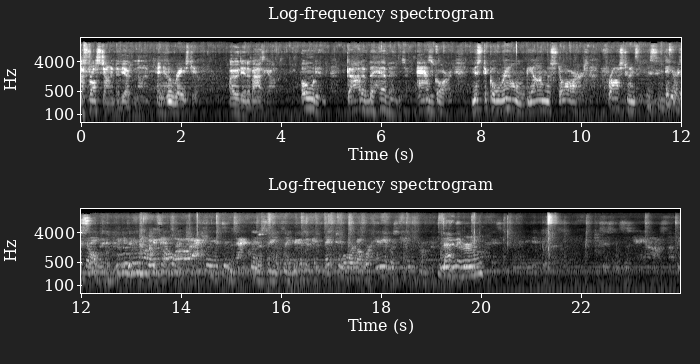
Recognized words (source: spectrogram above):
A frost giant of Jotunheim, And who raised you? Odin of Asgard. Odin, god of the heavens, Asgard, mystical realm beyond the stars, frost giants. Listen to yourself. Actually, it's exactly the same thing because if you think too hard about where any of us came from, Dining room. existence is chaos. Nothing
